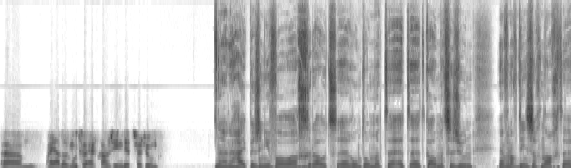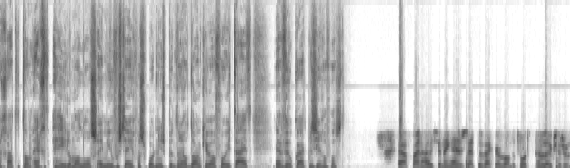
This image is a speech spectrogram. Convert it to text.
Um, maar ja, dat moeten we echt gaan zien dit seizoen. Nou, de hype is in ieder geval uh, groot uh, rondom het, uh, het, het komend seizoen. En vanaf dinsdagnacht gaat het dan echt helemaal los. Emiel Verstegen van sportnieuws.nl, dankjewel voor je tijd en veel kaartplezier alvast. Ja, fijne uitzending en zet de wekker, want het wordt een leuk seizoen.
